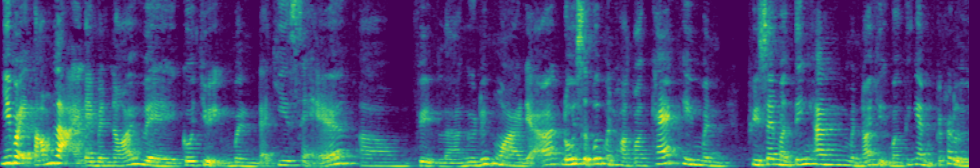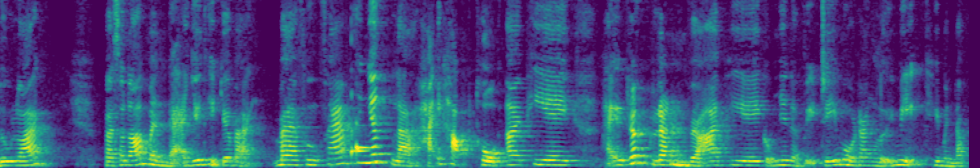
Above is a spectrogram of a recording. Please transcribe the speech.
như vậy tóm lại thì mình nói về câu chuyện mình đã chia sẻ uh, việc là người nước ngoài đã đối xử với mình hoàn toàn khác khi mình present bằng tiếng Anh mình nói chuyện bằng tiếng Anh một cách rất là lưu loát. Và sau đó mình đã giới thiệu cho bạn ba phương pháp. Thứ nhất là hãy học thuộc IPA hãy rất rành về IPA cũng như là vị trí môi răng lưỡi miệng khi mình đọc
